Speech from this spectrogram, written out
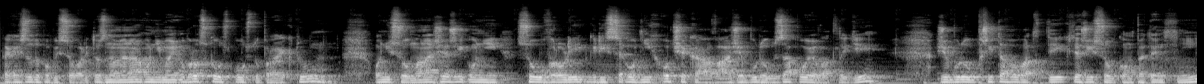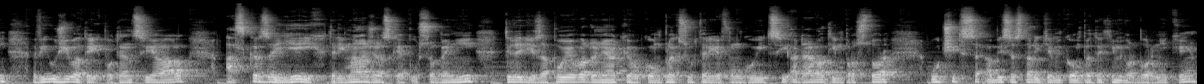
tak se to popisovali. To znamená, oni mají obrovskou spoustu projektů, oni jsou manažeři, oni jsou v roli, kdy se od nich očekává, že budou zapojovat lidi, že budou přitahovat ty, kteří jsou kompetentní, využívat jejich potenciál a skrze jejich, tedy manažerské působení, ty lidi zapojovat do nějakého komplexu, který je fungující a dávat jim prostor učit se, aby se stali těmi kompetentními odborníky.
